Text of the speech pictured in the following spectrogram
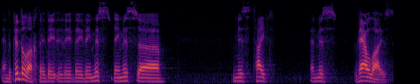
And the Pintolach, they, they, they, they, they miss, they miss, uh, mistyped and misvowelized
